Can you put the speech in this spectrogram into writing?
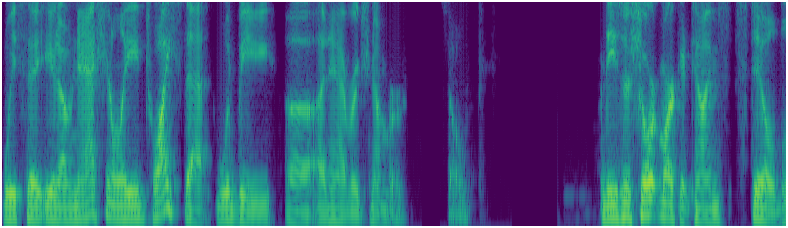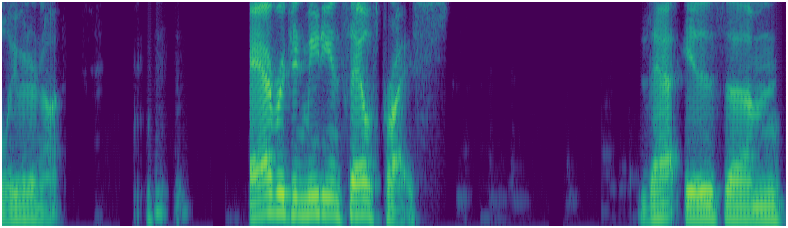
we say, you know, nationally, twice that would be uh, an average number. So these are short market times still, believe it or not. Average and median sales price. That is um,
